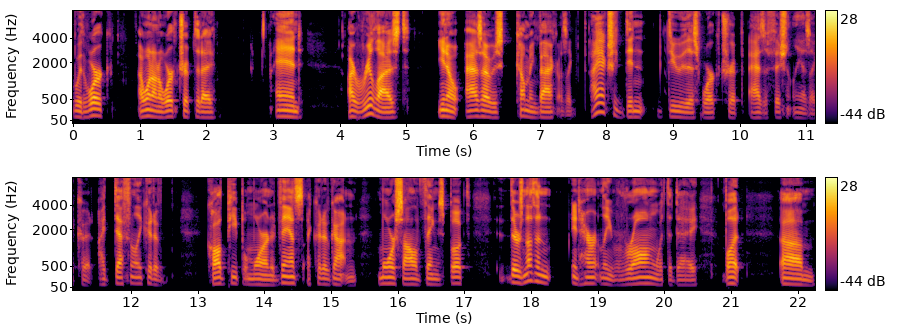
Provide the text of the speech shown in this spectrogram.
with work, I went on a work trip today and I realized, you know, as I was coming back, I was like, I actually didn't do this work trip as efficiently as I could. I definitely could have called people more in advance. I could have gotten more solid things booked. There's nothing inherently wrong with the day, but um,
